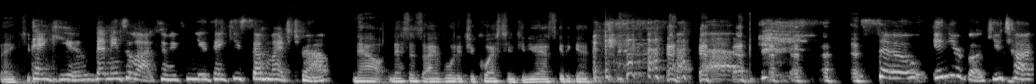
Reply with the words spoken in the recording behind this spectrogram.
Thank you. Thank you. That means a lot coming from you. Thank you so much, Ralph. Now, since I avoided your question, can you ask it again? so, in your book, you talk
